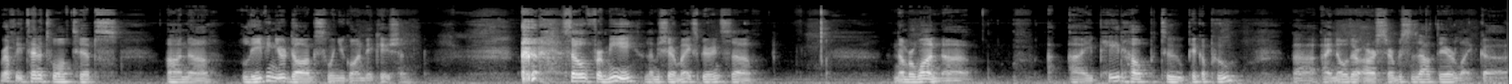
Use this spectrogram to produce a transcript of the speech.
Roughly 10 to 12 tips on uh, leaving your dogs when you go on vacation. so for me, let me share my experience. Uh, number one, uh, I paid help to pick a poo. Uh, I know there are services out there like uh,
